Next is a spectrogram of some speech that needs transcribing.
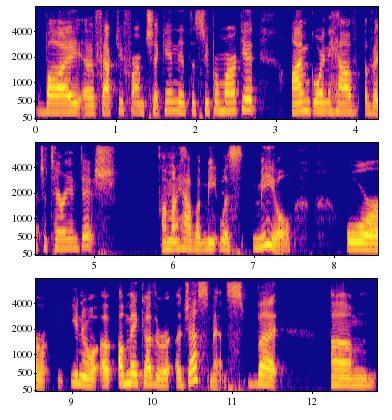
buy a factory farm chicken at the supermarket, I'm going to have a vegetarian dish. I'm going to have a meatless meal, or you know, I'll make other adjustments. But um,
